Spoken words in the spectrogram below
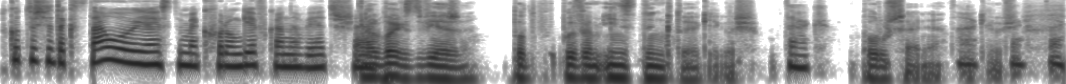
Tylko to się tak stało i ja jestem jak chorągiewka na wietrze. Albo jak zwierzę, pod wpływem instynktu jakiegoś. Tak. Poruszenia. Tak, jakiegoś. tak, tak.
